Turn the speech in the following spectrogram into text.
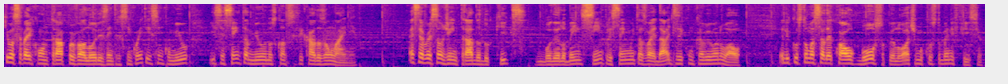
que você vai encontrar por valores entre 55 mil e 60 mil nos classificados online. Essa é a versão de entrada do Kicks, um modelo bem simples, sem muitas vaidades e com câmbio manual ele costuma se adequar ao bolso pelo ótimo custo-benefício.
